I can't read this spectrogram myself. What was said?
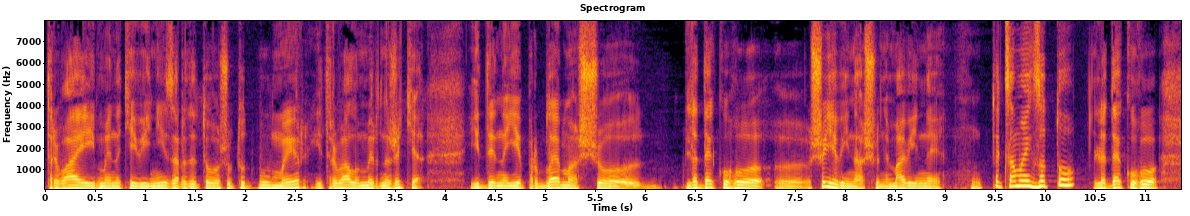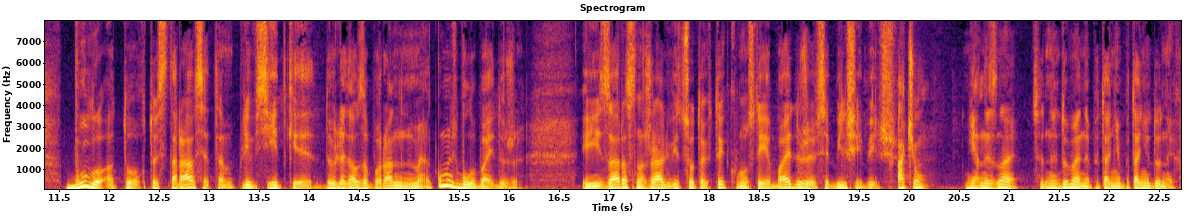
триває, і ми на тій війні заради того, щоб тут був мир і тривало мирне життя. Єдина є проблема, що для декого е, що є війна, що нема війни. Так само, як за то. Для декого було АТО. Хтось старався, там, плів сітки, доглядав за пораненими, а комусь було байдуже. І зараз, на жаль, відсоток тих, кому стає байдуже, все більше і більше. А чому? Я не знаю. Це не до мене питання, питання до них.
